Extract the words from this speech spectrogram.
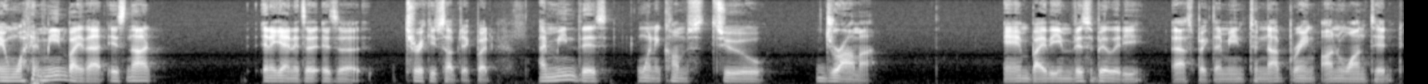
and what i mean by that is not and again it's a it's a tricky subject but i mean this when it comes to drama. And by the invisibility aspect, I mean to not bring unwanted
